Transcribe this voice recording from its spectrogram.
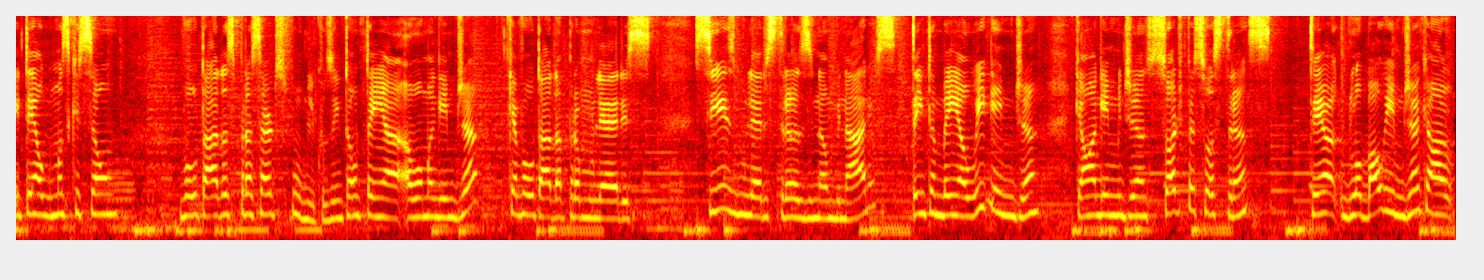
e tem algumas que são voltadas para certos públicos. Então tem a, a Woman Game Jam, que é voltada para mulheres cis, mulheres trans e não binários. Tem também a We Game Jam, que é uma game jam só de pessoas trans. Tem a Global Game Jam, que é uma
